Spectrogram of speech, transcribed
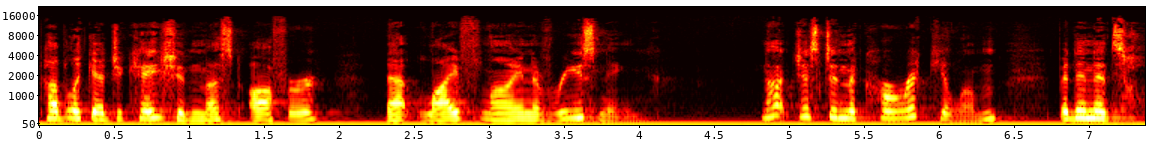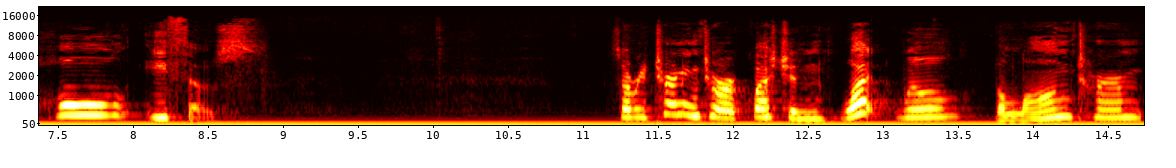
Public education must offer that lifeline of reasoning, not just in the curriculum, but in its whole ethos. So, returning to our question, what will the long term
